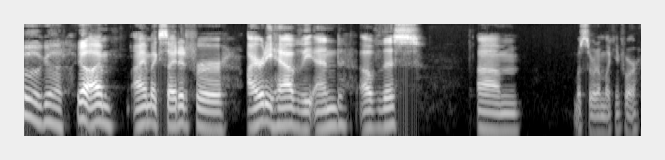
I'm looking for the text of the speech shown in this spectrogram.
Oh god. Yeah, I'm I'm excited for I already have the end of this um what's the word I'm looking for?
